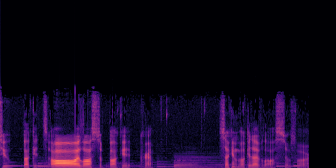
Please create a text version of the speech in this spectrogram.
two buckets. Oh, I lost a bucket. Crap. Second bucket I've lost so far.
